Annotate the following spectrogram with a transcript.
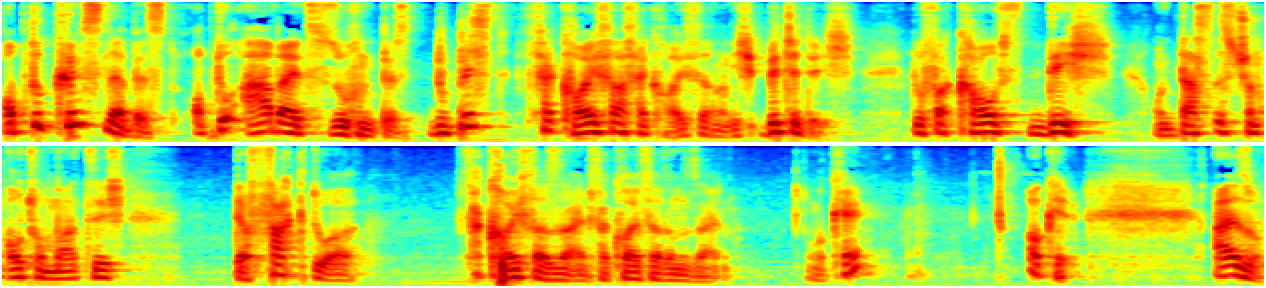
Ob du Künstler bist, ob du arbeitssuchend bist, du bist Verkäufer, Verkäuferin. Ich bitte dich. Du verkaufst dich. Und das ist schon automatisch der Faktor Verkäufer sein, Verkäuferin sein. Okay? Okay. Also,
